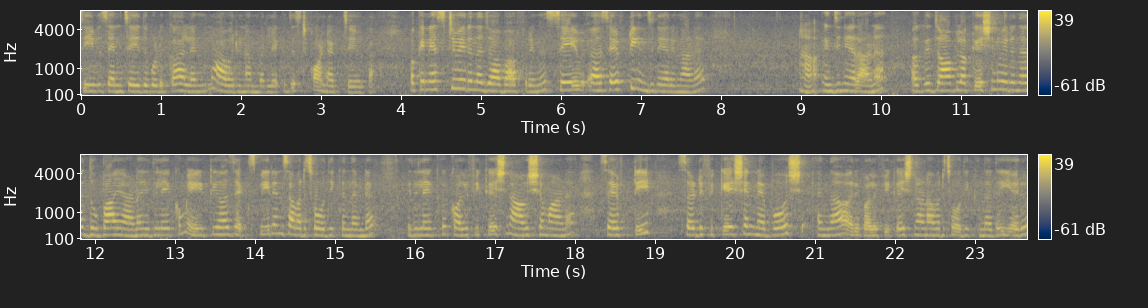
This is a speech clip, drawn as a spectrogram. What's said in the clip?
സി വി സെൻഡ് ചെയ്ത് കൊടുക്കുക. അല്ലെങ്കിൽ ആ ഒരു നമ്പറിലേക്ക് ജസ്റ്റ് കോൺടാക്ട് ചെയ്യുക. ഓക്കെ നെക്സ്റ്റ് വരുന്ന job offering save safety engineering ആണ്. എഞ്ചിനീയർ ആണ്. ഓക്കെ ജോബ് ലൊക്കേഷൻ വരുന്നത് ദുബായ് ആണ്. ഇതിലേക്കും എയ്റ്റ് ഇയേഴ്സ് എക്സ്പീരിയൻസ് അവർ ചോദിക്കുന്നുണ്ട്. ഇതിലേക്ക് ക്വാളിഫിക്കേഷൻ ആവശ്യമാണ്. സേഫ്റ്റി സർട്ടിഫിക്കേഷൻ നെബോഷ് എന്ന ഒരു ക്വാളിഫിക്കേഷനാണ് അവർ ചോദിക്കുന്നത്. ഈ ഒരു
